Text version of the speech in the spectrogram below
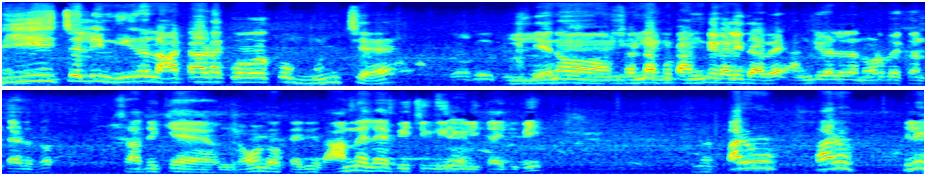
ಬೀಚಲ್ಲಿ ನೀರಲ್ಲಿ ಆಟ ಆಡಕ್ ಹೋಗಕ್ಕೂ ಮುಂಚೆ ಇಲ್ಲೇನೋ ಸಣ್ಣ ಪುಟ್ಟ ಅಂಗಡಿಗಳಿದಾವೆ. ಅಂಗಡಿಗಳೆಲ್ಲ ನೋಡ್ಬೇಕಂತ ಹೇಳಿದ್ರು. ಸೊ ಅದಕ್ಕೆ ಒಂದು ರೌಂಡ್ ಹೋಗ್ತಾ ಇದೀವಿ. ಆಮೇಲೆ ಬೀಚಿಗೆ ನೀರು ಇಳಿತಾ ಇದೀವಿ. ಪಾರು ಪಾರು, ಇಲ್ಲಿ.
